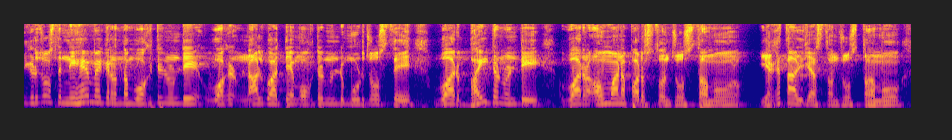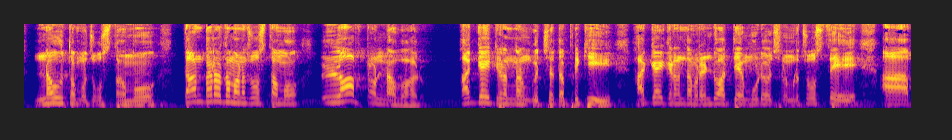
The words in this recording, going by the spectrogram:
ఇక్కడ చూస్తే నిహేమ గ్రంథం ఒకటి నుండి ఒక నాలుగో అధ్యాయం ఒకటి నుండి మూడు చూస్తే వారు బయట నుండి వారు అవమానపరుస్తాం చూస్తాము ఎగతాళి చేస్తాం చూస్తాము నవ్వుతాము చూస్తాము. దాని తర్వాత మనం చూస్తాము లోపట ఉన్నవారు. హగ్గై గ్రంథంకి వచ్చేటప్పటికి హగ్గై గ్రంథం రెండో అధ్యాయం మూడో వచ్చినప్పుడు చూస్తే ఆ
